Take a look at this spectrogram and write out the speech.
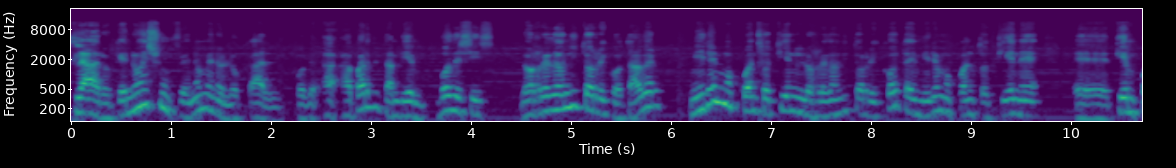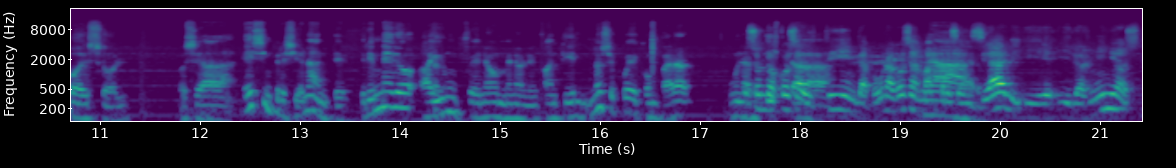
Claro, que no es un fenómeno local, porque aparte también vos decís los redonditos ricota, a ver, miremos cuánto tienen los redonditos ricota y miremos cuánto tiene eh, tiempo de sol. O sea, es impresionante. Primero hay un fenómeno en lo infantil, no se puede comparar son dos cosas distintas, porque una cosa es más presencial y, los niños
